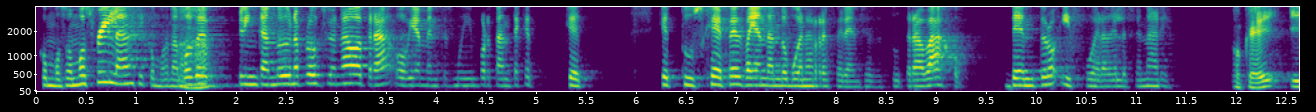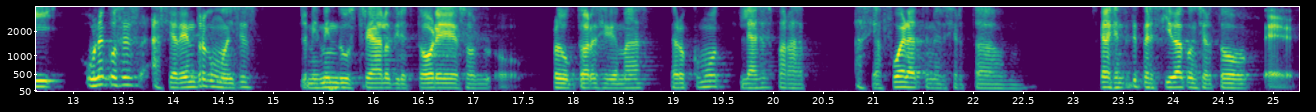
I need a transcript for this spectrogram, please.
como somos freelance y como andamos brincando de una producción a otra, obviamente es muy importante que, que, que, tus jefes vayan dando buenas referencias de tu trabajo dentro y fuera del escenario. Ok, y una cosa es hacia adentro, como dices, la misma industria, los directores o, productores y demás, pero ¿cómo le haces para hacia afuera tener cierta... que la gente te perciba con cierto, eh,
